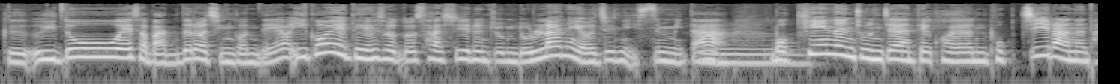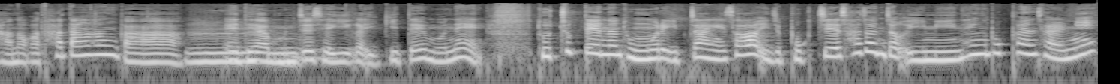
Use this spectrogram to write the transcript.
그 의도에서 만들어진 건데요. 이거에 대해서도 사실은 좀 논란의 여지는 있습니다. 음. 먹히는 존재한테 과연 복지라는 단어가 타당한가에 음. 대한 문제 제기가 있기 때문에 도축되는 동물의 입장에서 이제 복지의 사전적 의미인 행복한 삶이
